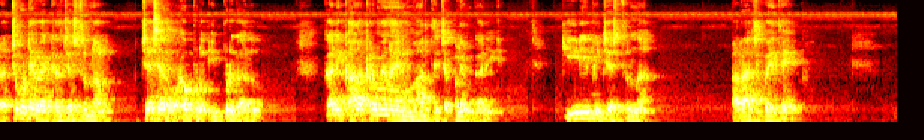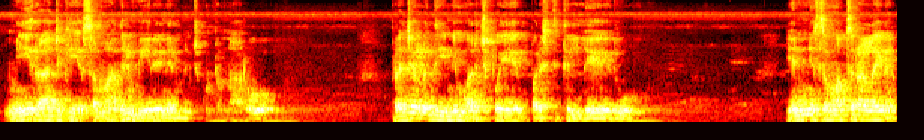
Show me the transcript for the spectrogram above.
రెచ్చగొట్టే వ్యాఖ్యలు చేస్తున్నారు. చేశారు ఒకప్పుడు ఇప్పుడు కాదు. కానీ కాలక్రమేణా ఆయన మారితే చెప్పలేము కానీ టీడీపీ చేస్తున్న అరాచకం అయితే మీ రాజకీయ సమాధిని మీరే నిర్మించుకుంటున్నారు. ప్రజలు దీన్ని మర్చిపోయే పరిస్థితి లేదు. ఎన్ని సంవత్సరాలైనా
